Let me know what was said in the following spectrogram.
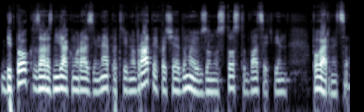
Біток зараз ні в якому разі не потрібно брати, хоча я думаю, в зону 100-120 він повернеться.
